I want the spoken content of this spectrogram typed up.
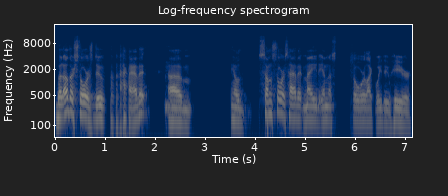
but other stores do have it. Um, you know, some stores have it made in the store like we do here.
